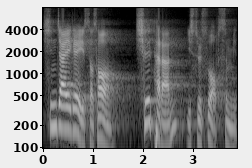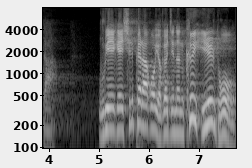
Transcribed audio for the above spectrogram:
신자에게 있어서 실패란 있을 수 없습니다. 우리에게 실패라고 여겨지는 그 일도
